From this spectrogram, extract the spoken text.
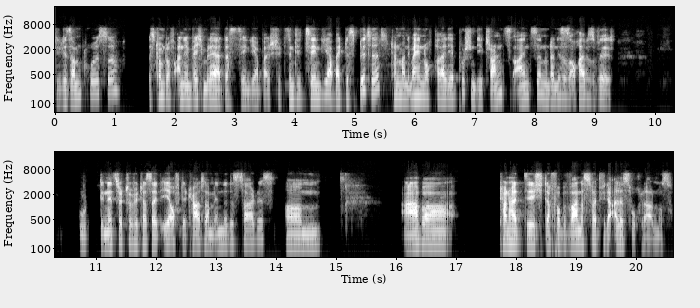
Die Gesamtgröße. Es kommt darauf an, in welchem Layer das 10 GB steht. Sind die 10 GB gesplittet, kann man immerhin noch parallel pushen, die Chunks einzeln und dann ist es auch halb so wild. Gut, den Netzwerk-Traffic hast du halt eh auf der Karte am Ende des Tages. Ähm, aber kann halt dich davor bewahren, dass du halt wieder alles hochladen musst.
